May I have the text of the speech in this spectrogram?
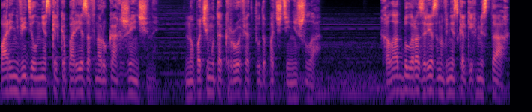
Парень видел несколько порезов на руках женщины, но почему-то кровь оттуда почти не шла. Халат был разрезан в нескольких местах,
